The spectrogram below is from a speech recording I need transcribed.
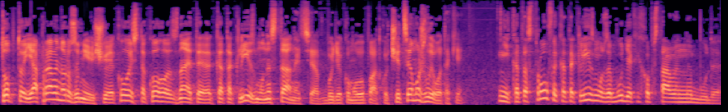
Тобто я правильно розумію, що якогось такого, знаєте, катаклізму не станеться в будь-якому випадку. Чи це можливо таки? Ні, катастрофи, катаклізму за будь-яких обставин не буде.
